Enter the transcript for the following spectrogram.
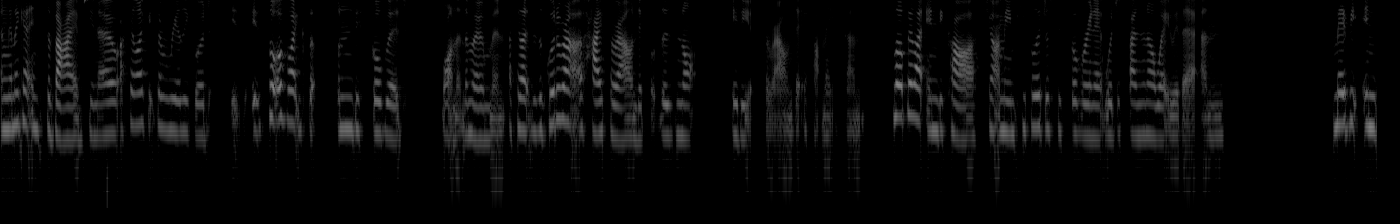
I'm gonna get into the vibes, you know. I feel like it's a really good it's it's sort of like the undiscovered one at the moment. I feel like there's a good amount of hype around it, but there's not idiots around it, if that makes sense. A little bit like IndyCar. Do you know what I mean? People are just discovering it. We're just finding our way with it, and maybe in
